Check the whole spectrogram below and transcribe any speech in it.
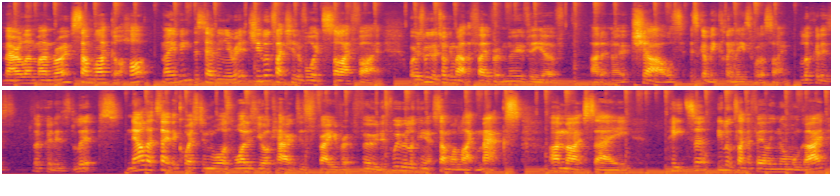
Marilyn Monroe, Some Like It Hot, maybe, The Seven Year Itch. She looks like she'd avoid sci-fi. Whereas we were talking about the favourite movie of, I don't know, Charles, it's going to be Clint Eastwood or something. Look at his Look at his lips. Now let's say the question was, what is your character's favourite food? If we were looking at someone like Max, I might say pizza. He looks like a fairly normal guy.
